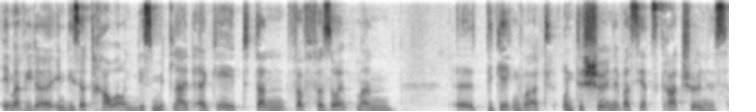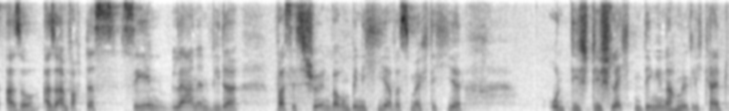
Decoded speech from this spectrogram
immer wieder in dieser Trauer und in diesem Mitleid ergeht, dann versäumt man äh, die Gegenwart und das Schöne, was jetzt gerade schön ist. Also, also einfach das sehen, lernen wieder, was ist schön, warum bin ich hier, was möchte ich hier und die, die schlechten Dinge nach Möglichkeit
